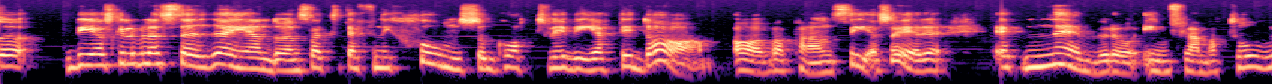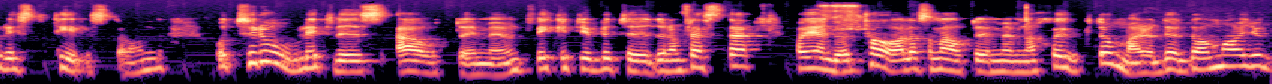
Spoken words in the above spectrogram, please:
Så det jag skulle vilja säga är ändå en slags definition så gott vi vet idag av vad PANS är så är det ett neuroinflammatoriskt tillstånd och troligtvis autoimmunt vilket ju betyder, de flesta har ju ändå hört talas om autoimmuna sjukdomar och de, de har ju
